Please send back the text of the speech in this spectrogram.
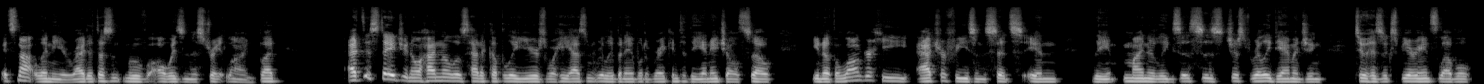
it's not linear, right? It doesn't move always in a straight line. But at this stage, you know, Heinola's had a couple of years where he hasn't really been able to break into the NHL. So, you know, the longer he atrophies and sits in the minor leagues, this is just really damaging to his experience level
